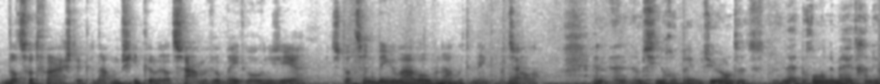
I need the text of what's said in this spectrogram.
dat soort vraagstukken. Nou, misschien kunnen we dat samen veel beter organiseren. Dus dat zijn de dingen waar we over na moeten denken met Ja. z'n allen. En, en misschien nog wel prematuur, want het is net begonnen ermee. Het gaat nu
